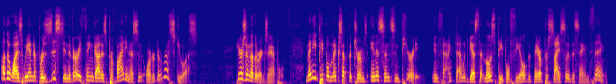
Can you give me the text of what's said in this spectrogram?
Otherwise, we end up resisting the very thing God is providing us in order to rescue us. Here's another example. Many people mix up the terms innocence and purity. In fact, I would guess that most people feel that they are precisely the same thing.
